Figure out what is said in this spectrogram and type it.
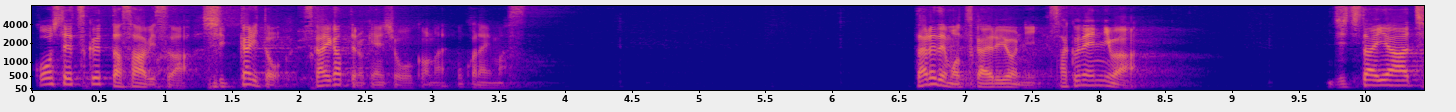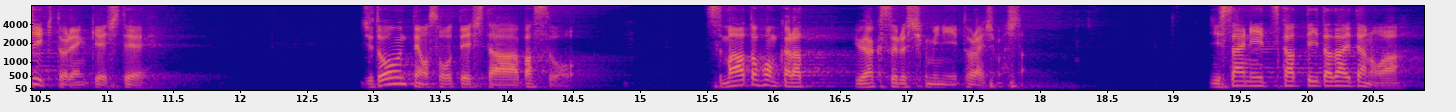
こうして作ったサービスはしっかりと使い勝手の検証を行います。誰でも使えるように昨年には自治体や地域と連携して自動運転を想定したバスをスマートフォンから予約する仕組みにトライしました。実際に使っていただいたのは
